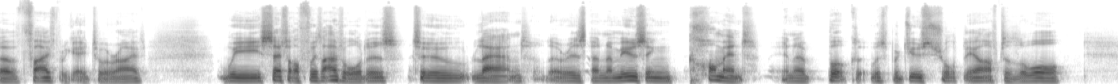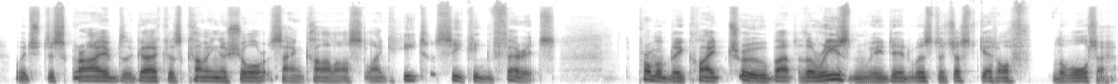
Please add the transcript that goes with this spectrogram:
of five brigade to arrive. We set off without orders to land. There is an amusing comment in a book that was produced shortly after the war, which described the Gurkhas coming ashore at San Carlos like heat seeking ferrets. Probably quite true, but the reason we did was to just get off the water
